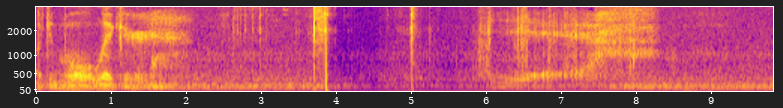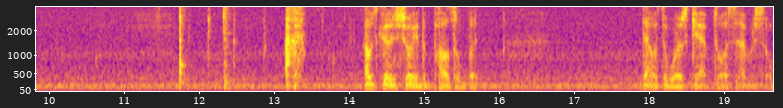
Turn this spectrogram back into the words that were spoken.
Fucking malt liquor. I was gonna show you the puzzle, but that was the worst cap toss ever, so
